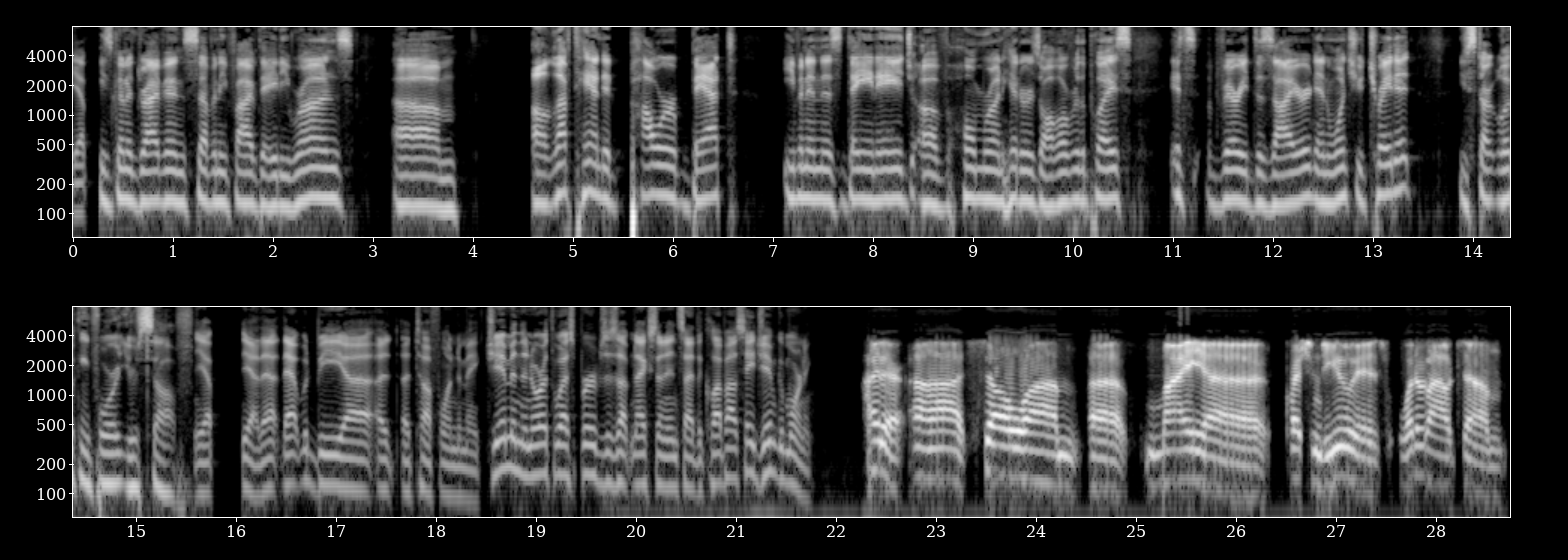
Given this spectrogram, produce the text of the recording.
Yep. He's going to drive in seventy-five to eighty runs. Um, a left-handed power bat even in this day and age of home run hitters all over the place, it's very desired. And once you trade it, you start looking for it yourself. Yep. Yeah, that that would be uh, a, a tough one to make. Jim in the Northwest Burbs is up next on Inside the Clubhouse. Hey, Jim. Good morning. Hi there. Uh, so um, uh, my uh, question to you is, what about um,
